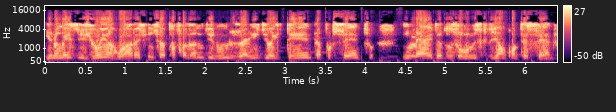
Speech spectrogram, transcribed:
e no mês de junho agora a gente já está falando de números aí de 80% em média dos volumes que vinham acontecendo.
